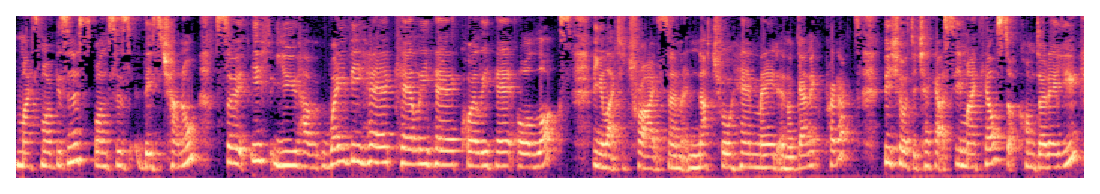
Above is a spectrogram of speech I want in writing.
my small business sponsors this channel. So if you have wavy hair, curly hair, coily hair, or locks, and you like to try some natural handmade and organic products, be sure to check out seemycurls.com.au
